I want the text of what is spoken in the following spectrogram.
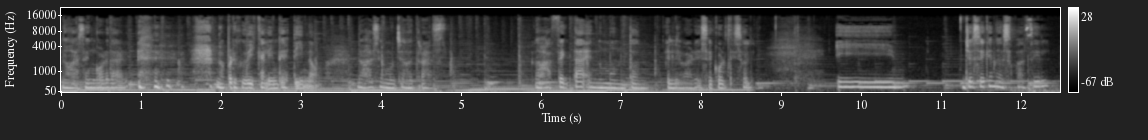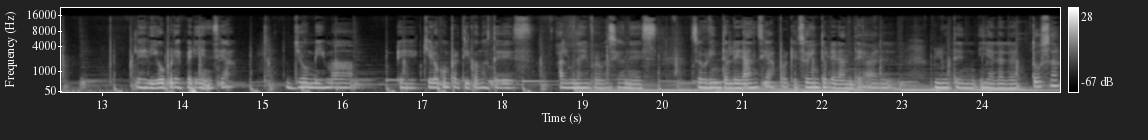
nos hace engordar, nos perjudica el intestino, nos hace muchas otras, nos afecta en un montón elevar ese cortisol. Y yo sé que no es fácil, les digo por experiencia, yo misma eh, quiero compartir con ustedes algunas informaciones sobre intolerancias porque soy intolerante al gluten y a la lactosa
